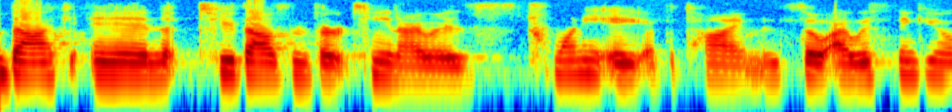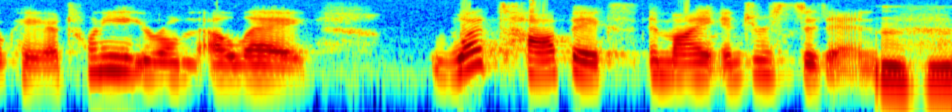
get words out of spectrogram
back in 2013 i was 28 at the time and so i was thinking okay a 28 year old in la what topics am i interested in mm-hmm.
